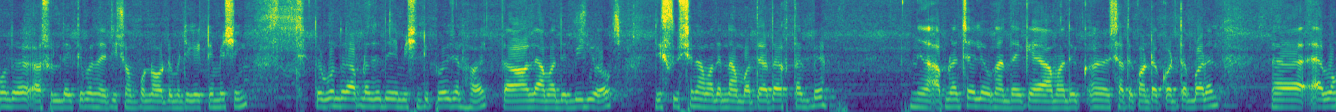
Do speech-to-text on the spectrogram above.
বন্ধুরা, আসলে দেখতে পাচ্ছেন, এটি সম্পূর্ণ অটোমেটিক একটি মেশিন তো বন্ধুরা, আপনার যদি এই মেশিনটি প্রয়োজন হয়, তাহলে আমাদের ভিডিও ডিসক্রিপশনে আমাদের নাম্বার দেওয়া থাকবে। আপনারা চাইলে ওখান থেকে আমাদের সাথে কন্ট্যাক্ট করতে পারেন এবং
